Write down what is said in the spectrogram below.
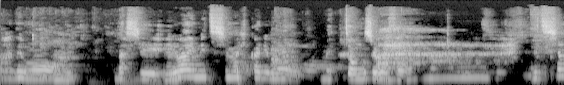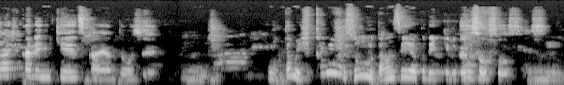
あ、でも、うんだし、うん岩井満島ひかりもめっちゃ面白そう。満島ひかりに検閲官やってほしい。うん。もう多分光はその男性役でいけると思うんそうそうそうそう。うん。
